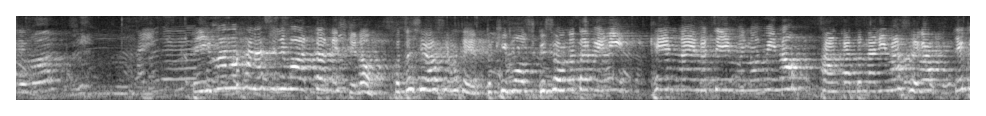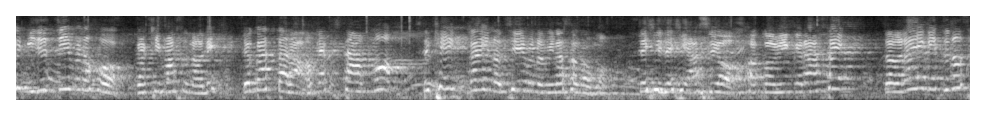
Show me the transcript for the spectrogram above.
おります。で今の話にもあったんですけど今年はすみません。希望縮小のために県内のチームのみの参加となりますが約20チームの方が来ますのでよかったらお客さんも県外のチームの皆様もぜひぜひ足をお運びください。来月の3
